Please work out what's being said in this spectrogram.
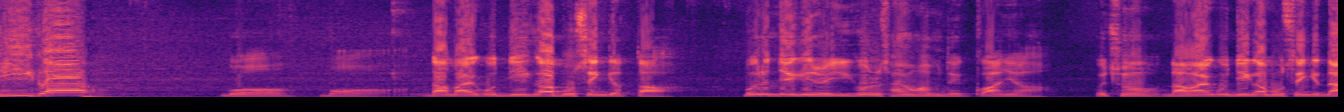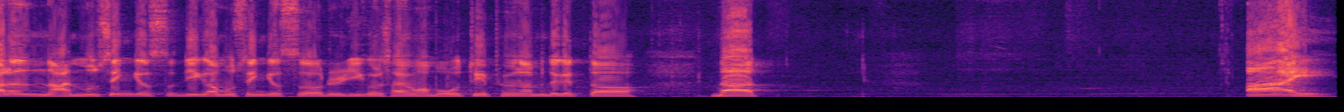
네가 뭐 뭐 나 말고 네가 못생겼다. 뭐 이런 얘기를 이걸 사용하면 될 거 아니야 그쵸? 나 말고 네가 못생겼 나는 안 못생겼어. 네가 못생겼어를 이걸 사용하면 어떻게 표현하면 되겠다? Not I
